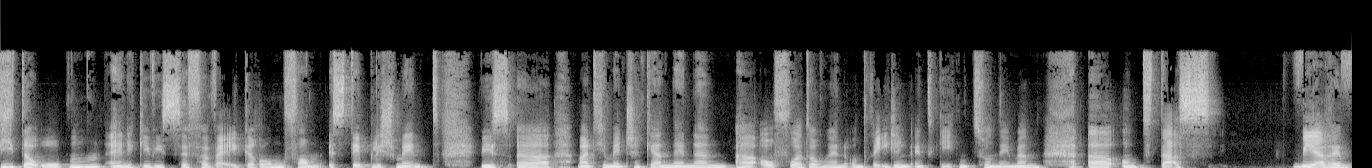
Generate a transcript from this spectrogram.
die da oben eine gewisse Verweigerung vom Establishment, wie es äh, manche Menschen gern nennen, äh, Aufforderungen und Regeln entgegenzunehmen. Äh, und das wäre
